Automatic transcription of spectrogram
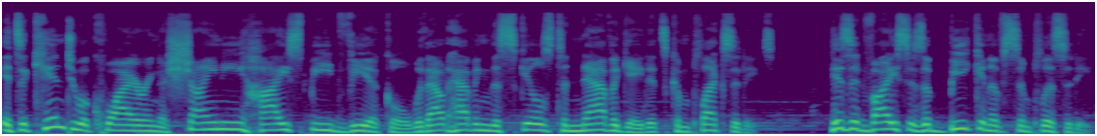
It's akin to acquiring a shiny, high speed vehicle without having the skills to navigate its complexities. His advice is a beacon of simplicity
